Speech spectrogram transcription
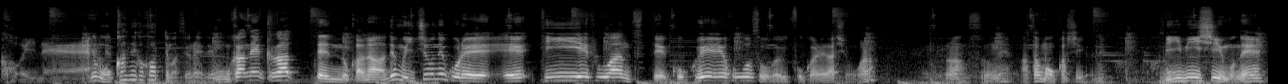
濃いね。でもお金かかってますよねでも。お金かかってんのかな？でも一応ねこれえ TF1 つって国営放送がお金出してるのかな？フランスのね。頭おかしいよね。BBC もね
